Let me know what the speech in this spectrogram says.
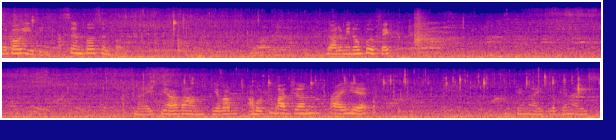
Look how easy. Simple, simple. You Gotta be no perfect. Nice. We have um you have about two bajan fry here. Looking nice, looking nice.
